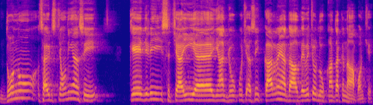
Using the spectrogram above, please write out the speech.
ਦੋਨੋਂ ਸਾਈਡਸ ਚਾਹੁੰਦੀਆਂ ਸੀ ਕਿ ਜਿਹੜੀ ਸਚਾਈ ਹੈ ਜਾਂ ਜੋ ਕੁਝ ਅਸੀਂ ਕਰ ਰਹੇ ਹਾਂ ਅਦਾਲਤ ਦੇ ਵਿੱਚ, ਉਹ ਲੋਕਾਂ ਤੱਕ ਨਾ ਪਹੁੰਚੇ।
